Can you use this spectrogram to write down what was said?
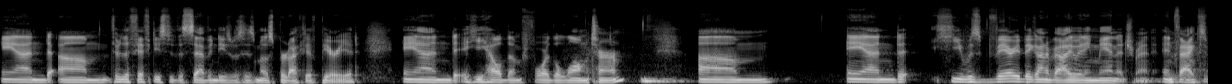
And um, through the 50s to the 70s was his most productive period. And he held them for the long term. Um, and he was very big on evaluating management. In fact,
